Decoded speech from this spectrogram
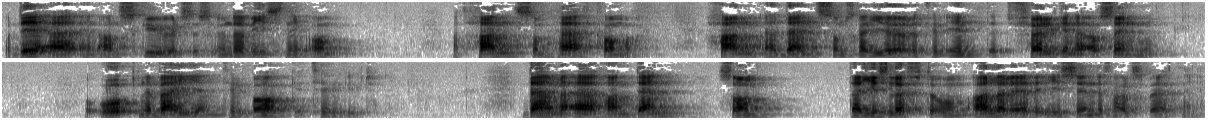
Og det er en anskuelsesundervisning om at Han som her kommer, han er den som skal gjøre til intet følgende av synden og åpne veien tilbake til Gud. Dermed er han den som det gis løfte om allerede i syndefallsberetningen.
